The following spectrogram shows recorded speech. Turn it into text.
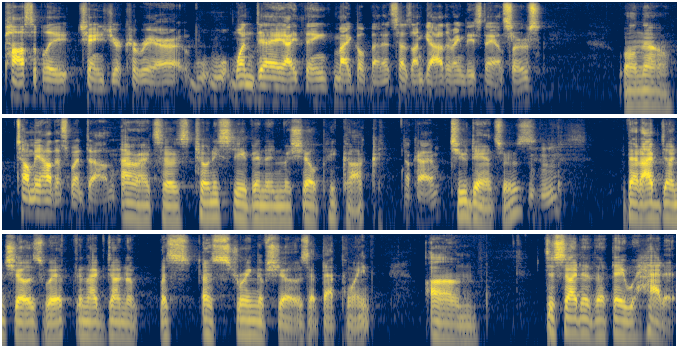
possibly changed your career. W- one day, I think Michael Bennett says, "I'm gathering these dancers." well, no. Tell me how this went down. All right. So it's Tony Stephen and Michon Peacock. Okay. two dancers Mm-hmm. That I've done shows with, and I've done a string of shows at that point. Um, decided that they had it.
